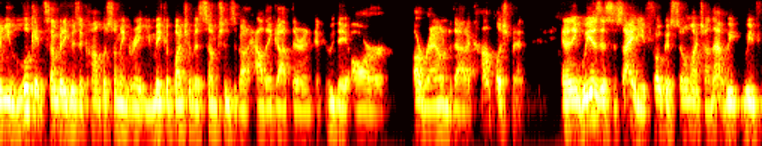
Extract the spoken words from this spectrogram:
when you look at somebody who's accomplished something great, you make a bunch of assumptions about how they got there and, and who they are around that accomplishment. And I think we as a society focus so much on that. We we've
